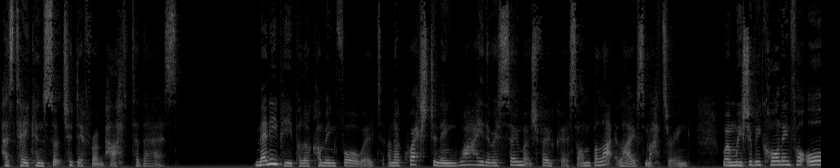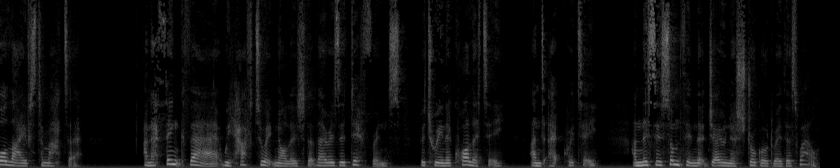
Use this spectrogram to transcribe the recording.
has taken such a different path to theirs? Many people are coming forward and are questioning why there is so much focus on Black Lives Mattering when we should be calling for all lives to matter. And I think there we have to acknowledge that there is a difference between equality and equity. And this is something that Jonah struggled with as well.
